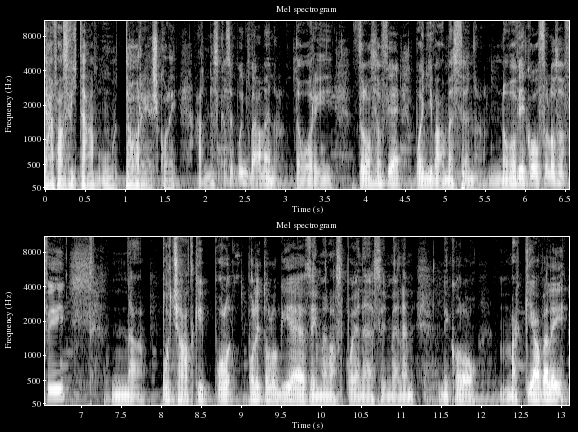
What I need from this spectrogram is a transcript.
Já vás vítám u teorie školy a dneska se podíváme na teorii filozofie, podíváme se na novověkou filozofii, na počátky pol- politologie, zejména spojené se jménem Nicolo Machiavelli,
